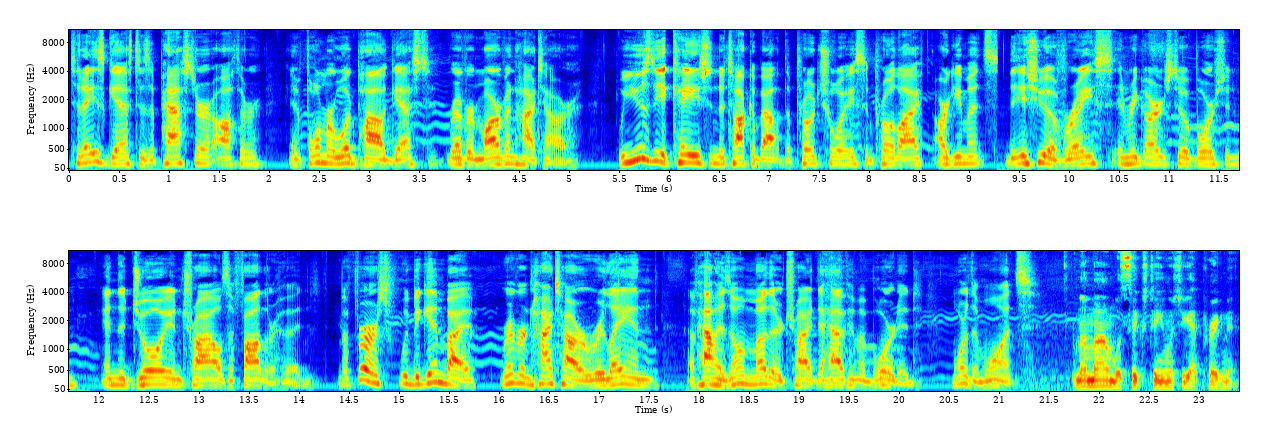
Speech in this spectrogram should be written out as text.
Today's guest is a pastor, author, and former Woodpile guest, Reverend Marvin Hightower. We use the occasion to talk about the pro choice and pro life arguments, the issue of race in regards to abortion, and the joy and trials of fatherhood. But first, we begin by Reverend Hightower relaying of how his own mother tried to have him aborted more than once. My mom was 16 when she got pregnant.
